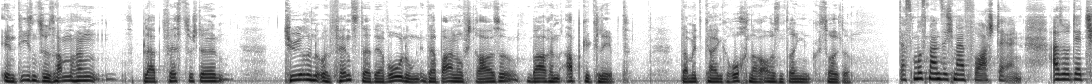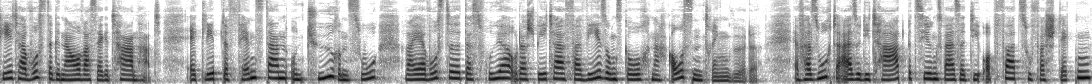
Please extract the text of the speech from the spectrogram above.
In diesem Zusammenhang bleibt festzustellen, Türen und Fenster der Wohnung in der Bahnhofstraße waren abgeklebt, damit kein Geruch nach außen dringen sollte. Das muss man sich mal vorstellen. Also der Täter wusste genau, was er getan hat. Er klebte Fenstern und Türen zu, weil er wusste, dass früher oder später Verwesungsgeruch nach außen dringen würde. Er versuchte also die Tat bzw. die Opfer zu verstecken,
